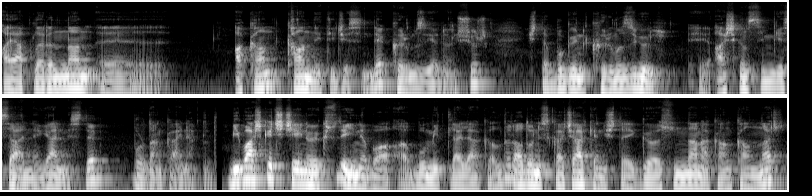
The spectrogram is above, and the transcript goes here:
ayaklarından e, akan kan neticesinde kırmızıya dönüşür. İşte bugün kırmızı gül e, aşkın simgesi haline gelmesi de buradan kaynaklıdır. Bir başka çiçeğin öyküsü de yine bu, bu mitle alakalıdır. Adonis kaçarken işte göğsünden akan kanlar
